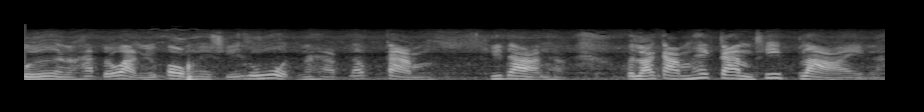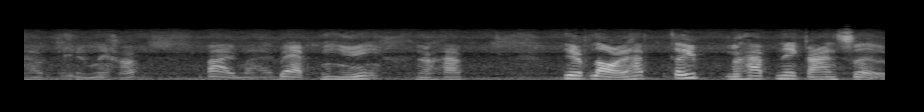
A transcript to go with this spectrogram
มือนะครับ ระหว่างนิ้วโป้งในวชี้รูดนะครับ แล้วกำที่ดานครับเวลากำให้กำที่ปลายนะครับ เห็นไหมครับปลายม้แบบนี้นะครับ เรียบร้อยนะครับกริปนะครับในการเสิร์ฟ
